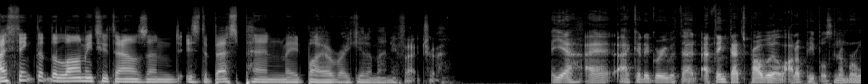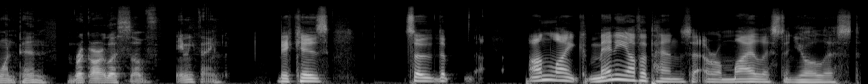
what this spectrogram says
I think that the Lamy 2000 is the best pen made by a regular manufacturer. Yeah, I I could agree with that. I think that's probably a lot of people's number one pen, regardless of anything. Because so the unlike many other pens that are on my list and your list,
